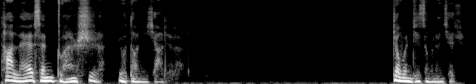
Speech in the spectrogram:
他来生转世啊，又到你家里了，这问题怎么能解决？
